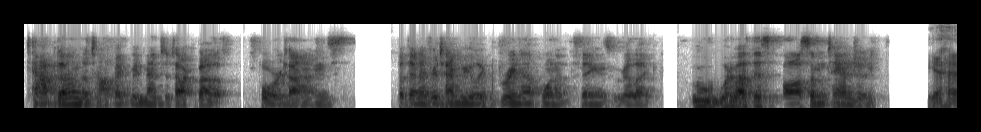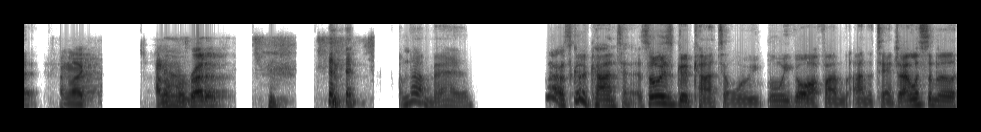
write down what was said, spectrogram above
tapped on the topic we meant to talk about four times, but then every time we like bring up one of the things, we're like, "Ooh, what about this awesome tangent?" Yeah. I'm like, I don't regret it. I'm not mad. No, it's good content. It's always good content when we when we go off on on the tangent. I listen to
